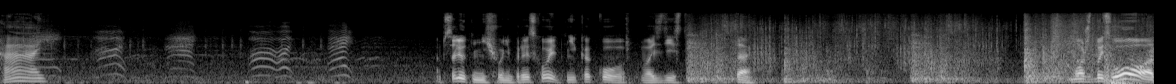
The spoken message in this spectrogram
Хай! Абсолютно ничего не происходит, никакого воздействия. Так, может быть... О,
